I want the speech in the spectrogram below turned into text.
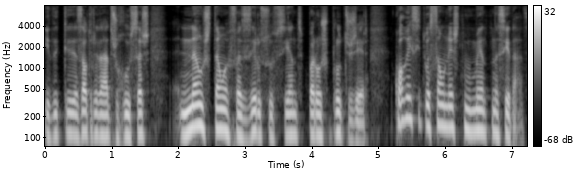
e de que as autoridades russas não estão a fazer o suficiente para os proteger. Qual é a situação neste momento na cidade?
